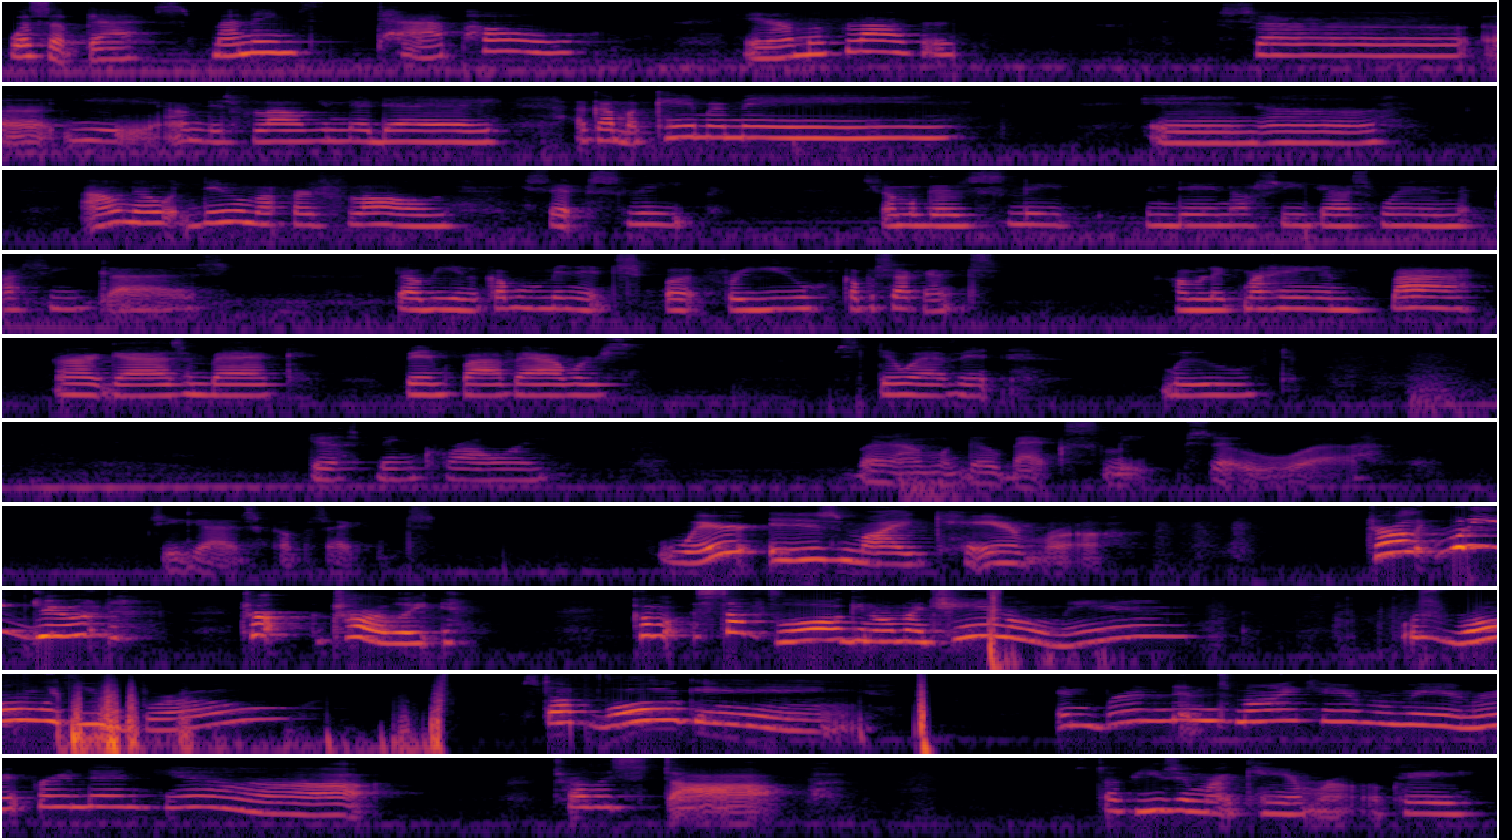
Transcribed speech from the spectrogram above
What's up, guys? My name's Typo, and I'm a vlogger. So, uh, yeah, I'm just vlogging today. I got my cameraman, and, uh, I don't know what to do in my first vlog except sleep. So I'm gonna go to sleep, and then I'll see you guys when I see you guys. That'll be in a couple minutes, but for you, a couple seconds. I'm gonna lick my hand. Bye. Alright, guys, I'm back. Been five hours. Still haven't moved. Just been crawling. But I'm gonna go back sleep. So, uh, see you guys a couple seconds. Where is my camera? Charlie, what are you doing? Char- Charlie, come on, stop vlogging on my channel, man. What's wrong with you, bro? Stop vlogging. And Brendan's my cameraman, right, Brendan? Yeah. Charlie, stop. Stop using my camera, okay?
